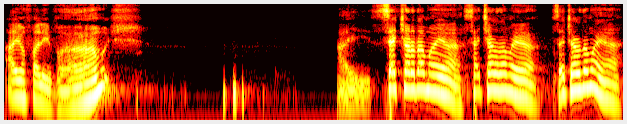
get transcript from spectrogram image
Aí eu falei: Vamos. Aí, sete horas da manhã, sete horas da manhã, sete horas da manhã.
